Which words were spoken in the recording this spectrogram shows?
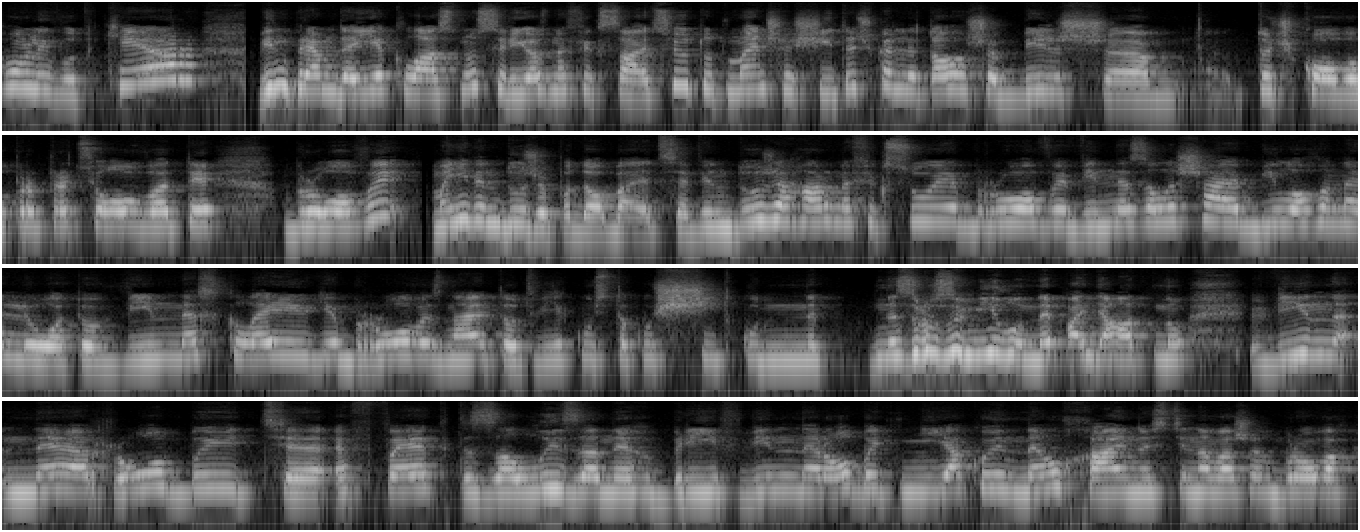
Hollywood Care. Він прям дає класну, серйозну фіксацію. Тут менша щіточка для того, щоб більш е, точково пропрацьовувати брови. Мені він дуже подобається. Він дуже гарно фіксує брови, він не залишає білого нальоту, він не склеює брови, знаєте, от в якусь таку щітку не, незрозумілу, непонятну. Він не робить е, ефект зализаних брів, він не робить ніякої неохайності на ваших бровах.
